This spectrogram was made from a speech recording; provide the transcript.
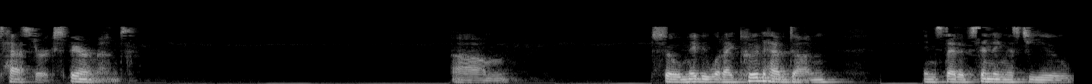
test or experiment. Um, so maybe what I could have done instead of sending this to you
